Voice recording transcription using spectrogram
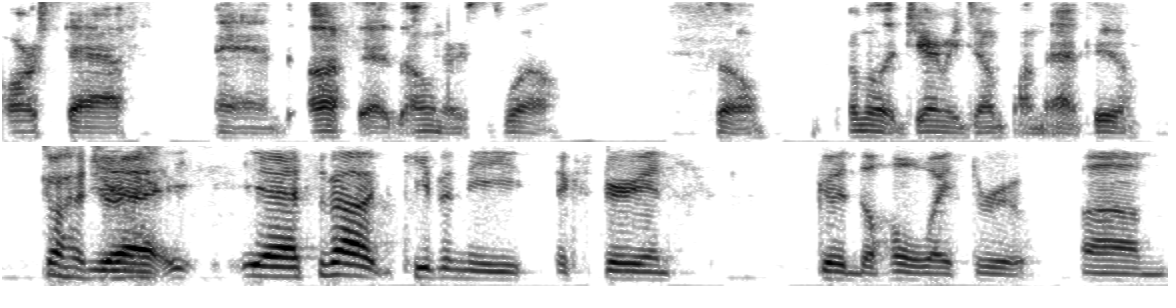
our staff and us as owners as well so i'm gonna let jeremy jump on that too go ahead jeremy. yeah yeah it's about keeping the experience good the whole way through um,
